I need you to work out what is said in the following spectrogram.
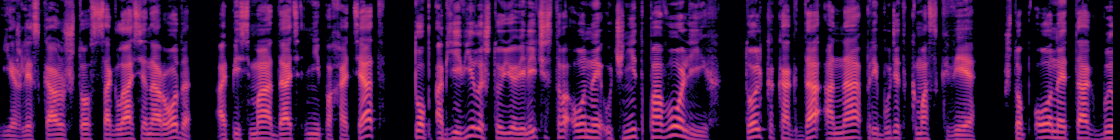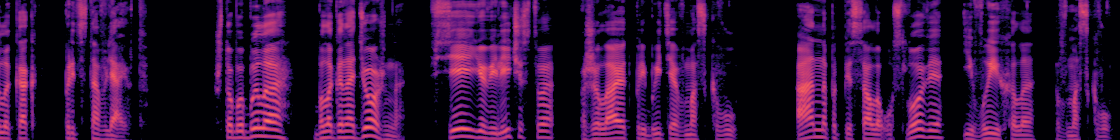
Ежели скажут, что согласие народа, а письма дать не похотят, топ объявила, что ее величество оное учинит по воле их, только когда она прибудет к Москве, чтоб оное так было, как представляют. Чтобы было благонадежно, все ее величества желают прибытия в Москву. Анна подписала условия и выехала в Москву.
